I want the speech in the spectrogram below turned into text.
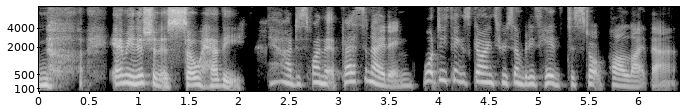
No, ammunition is so heavy. Yeah, I just find that fascinating. What do you think is going through somebody's head to stockpile like that?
